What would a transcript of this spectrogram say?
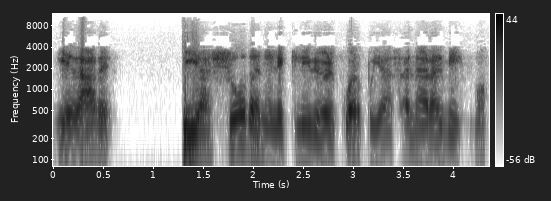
y edades y ayuda en el equilibrio del cuerpo y a sanar al mismo.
